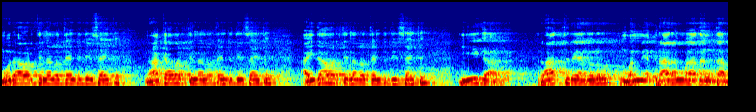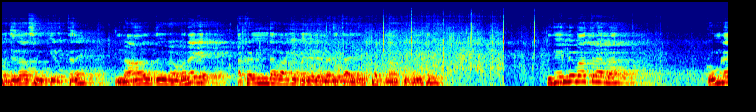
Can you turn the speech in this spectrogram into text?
ಮೂರಾವರ್ತಿ ನಲವತ್ತೆಂಟು ದಿವಸ ಆಯಿತು, ನಾಲ್ಕಾವರ್ತಿ ನಲವತ್ತೆಂಟು ದಿವಸ ಆಯಿತು, ಐದಾವರ್ತಿ ನಲವತ್ತೆಂಟು ದಿವಸ ಆಯಿತು. ಈಗ ರಾತ್ರಿ ಹಗಲು ಮೊನ್ನೆ ಪ್ರಾರಂಭ ಆದಂಥ ಭಜನಾ ಸಂಕೀರ್ತನೆ ನಾಲ್ದರವರೆಗೆ ಅಖಂಡವಾಗಿ ಭಜನೆ ನಡೀತಾ ಇದೆ ಇಪ್ಪತ್ನಾಲ್ಕು ಗಂಟೆ ಇದು ಇಲ್ಲಿ ಮಾತ್ರ ಅಲ್ಲ, ಕುಂಬಳೆ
